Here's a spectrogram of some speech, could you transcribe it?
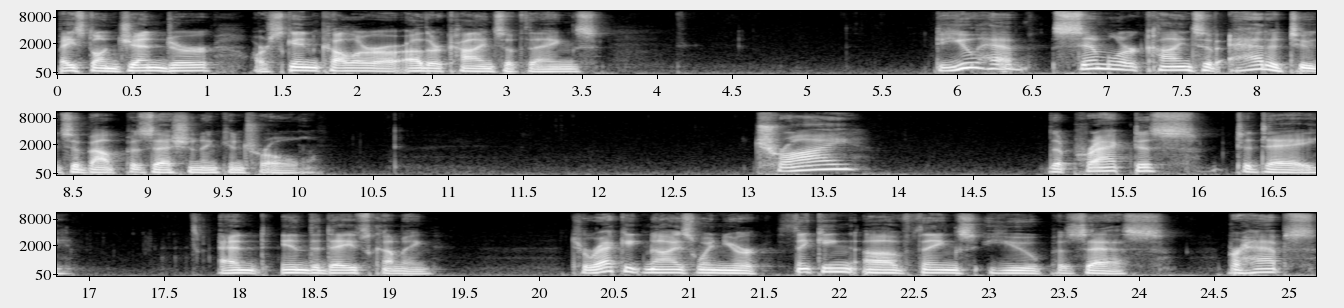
based on gender or skin color or other kinds of things. Do you have similar kinds of attitudes about possession and control? Try the practice today and in the days coming to recognize when you're thinking of things you possess. Perhaps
